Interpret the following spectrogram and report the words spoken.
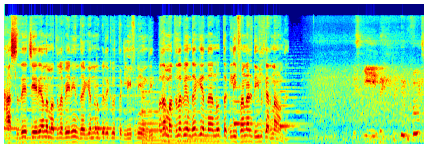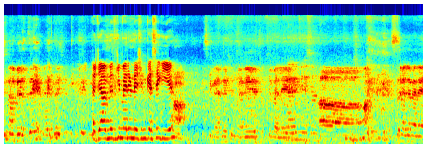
ਹੱਸਦੇ ਚਿਹਰਿਆਂ ਦਾ ਮਤਲਬ ਇਹ ਨਹੀਂ ਹੁੰਦਾ ਕਿ ਉਹਨਾਂ ਨੂੰ ਕਦੇ ਕੋਈ ਤਕਲੀਫ ਨਹੀਂ ਹੁੰਦੀ ਉਹਦਾ ਮਤਲਬ ਇਹ ਹੁੰਦਾ ਕਿ ਇਹਨਾਂ ਨੂੰ ਤਕਲੀਫਾਂ ਨਾਲ ਡੀਲ ਕਰਨਾ ਹੁੰਦਾ इसकी पूछना मेरे से मैरिनेशन कैसे की? अच्छा आपने इसकी मैरिनेशन कैसे की है हाँ इसकी मैरिनेशन मैंने सबसे पहले हाँ, सबसे पहले मैंने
